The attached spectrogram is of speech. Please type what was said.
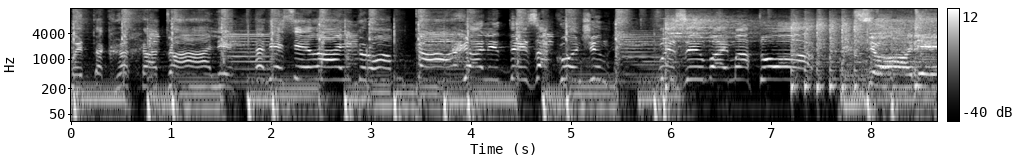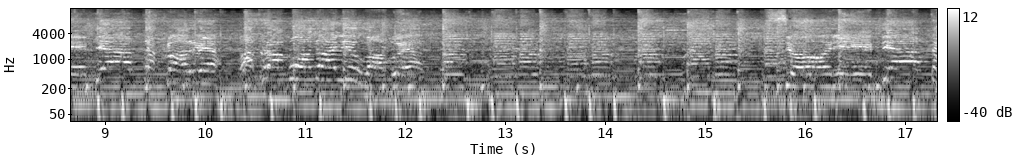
Мы так хохотали, весело и громко. Холидей закончен, вызывай мотор. Все, ребята, ребята,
